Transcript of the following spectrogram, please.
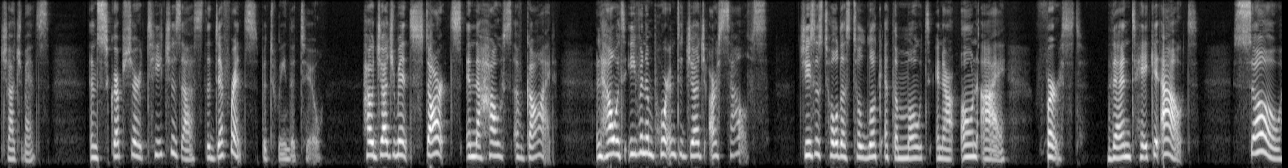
judgments, and Scripture teaches us the difference between the two. How judgment starts in the house of God, and how it's even important to judge ourselves. Jesus told us to look at the mote in our own eye first, then take it out, so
